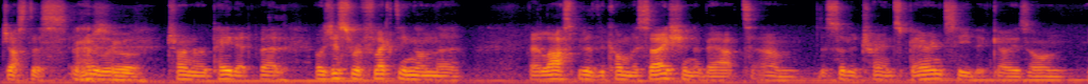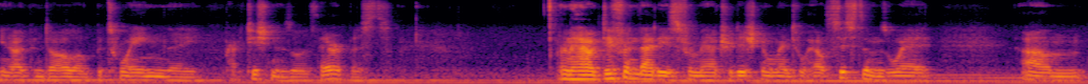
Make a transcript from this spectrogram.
justice. Sure. Trying to repeat it, but I was just reflecting on the that last bit of the conversation about um, the sort of transparency that goes on in open dialogue between the practitioners or the therapists, and how different that is from our traditional mental health systems, where um,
